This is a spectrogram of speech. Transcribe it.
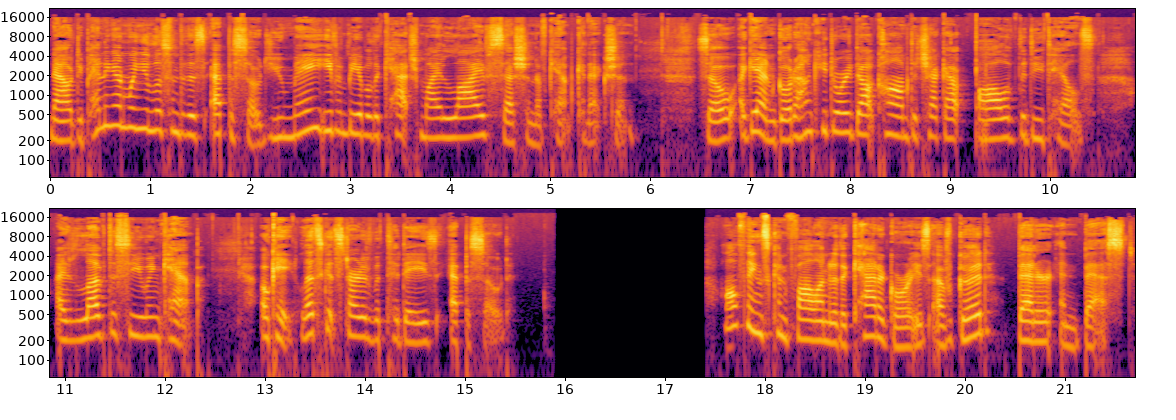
Now, depending on when you listen to this episode, you may even be able to catch my live session of Camp Connection. So, again, go to hunkydory.com to check out all of the details. I'd love to see you in camp. Okay, let's get started with today's episode. All things can fall under the categories of good, better, and best.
